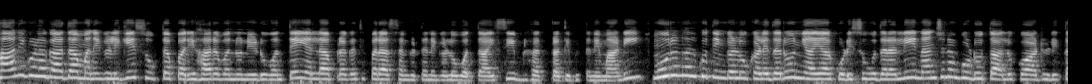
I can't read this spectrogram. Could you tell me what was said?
ಹಾನಿಗೊಳಗಾದ ಮನೆಗಳಿಗೆ ಸೂಕ್ತ ಪರಿಹಾರವನ್ನು ನೀಡುವಂತೆ ಎಲ್ಲ ಪ್ರಗತಿಪರ ಸಂಘಟನೆಗಳು ಒತ್ತಾಯಿಸಿ ಬೃಹತ್ ಪ್ರತಿಭಟನೆ ಮಾಡಿ ಮೂರು ನಾಲ್ಕು ತಿಂಗಳು ಕಳೆದರೂ ನ್ಯಾಯ ಕೊಡಿಸುವುದರಲ್ಲಿ ನಂಜನಗೂಡು ತಾಲೂಕು ಆಡಳಿತ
